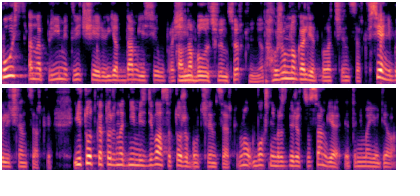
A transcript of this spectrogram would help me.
Пусть она примет вечерю, я дам ей силу прощения. Она была член церкви, нет? Да, уже много лет была член церкви. Все они были член церкви. И тот, который над ними издевался, тоже был член церкви. Ну, Бог с ним разберется сам, я, это не мое дело.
